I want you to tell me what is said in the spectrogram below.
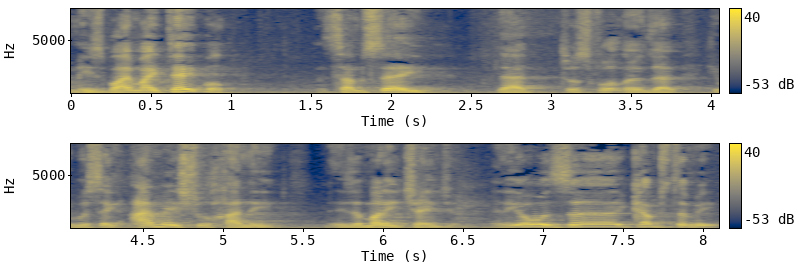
Means by my table. Some say that Tosfot learns that he was saying, I'm a shulchani. He's a money changer. And he always uh, comes to me.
